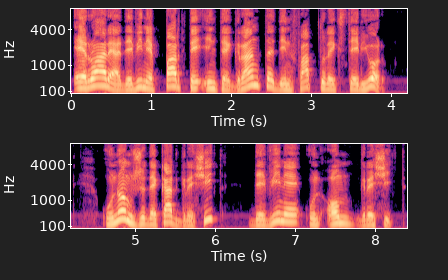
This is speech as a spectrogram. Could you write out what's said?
eroarea devine parte integrantă din faptul exterior. Un om judecat greșit devine un om greșit.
